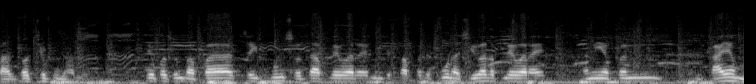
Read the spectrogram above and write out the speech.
तासगाव शिफ्ट झालो. तेव्हापासून बाप्पाची पूर्ण श्रद्धा आपल्यावर आहे म्हणजे बाप्पाचा पूर्ण आशीर्वाद आपल्यावर आहे. आणि आपण कायम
